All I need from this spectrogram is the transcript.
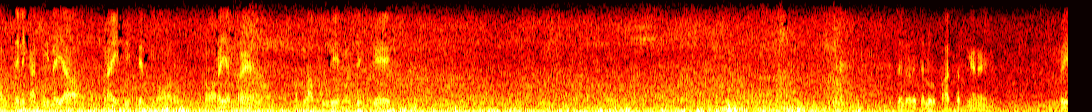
hal delikat ini ya berai disit sore yang berai labuin musik ke jalur jalur padat ngene. Tapi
